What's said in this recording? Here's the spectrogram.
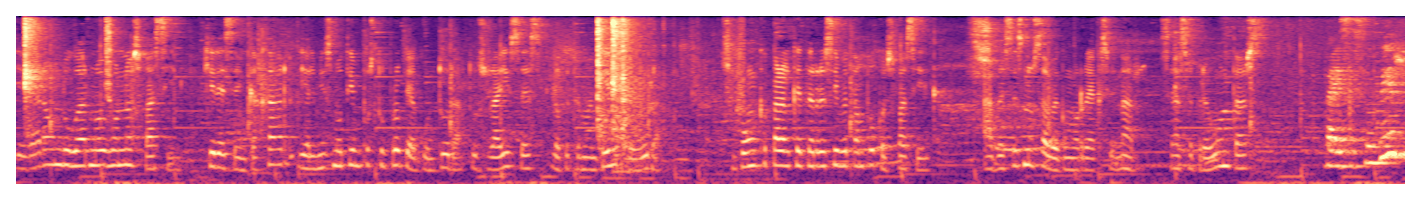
Llegar a un lugar nuevo no es fácil. Quieres encajar y al mismo tiempo es tu propia cultura, tus raíces, lo que te mantiene segura. Supongo que para el que te recibe tampoco es fácil. A veces no sabe cómo reaccionar, se hace preguntas. ¿Vais a subir?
